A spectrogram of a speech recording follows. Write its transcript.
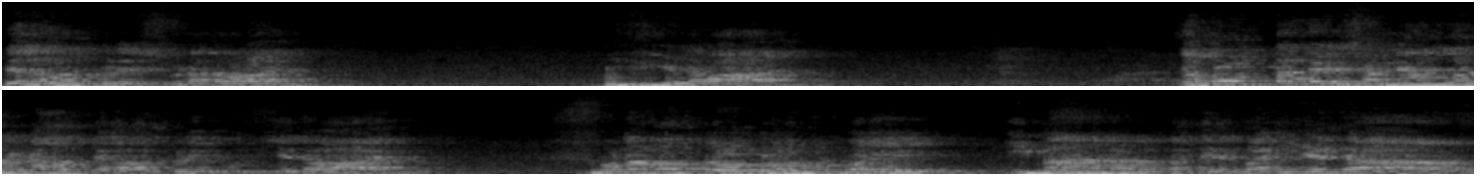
তেলাওয়াত করে শোনানো হয়, বুঝিয়ে দেওয়া হয়, যখন তাদের সামনে আল্লাহর কালাম তেলাওয়াত করে বুঝিয়ে দেওয়া হয়, শোনা মাত্র গ্রহণ করে ইমান আরও তাদের বাড়িয়ে যায়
